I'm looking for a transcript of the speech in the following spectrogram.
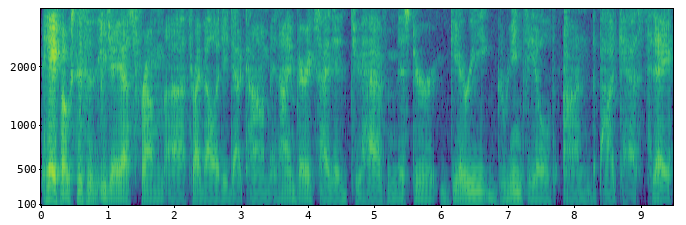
Hey, folks, this is EJS from uh, and I am very excited to have Mr. Gary Greenfield on the podcast today.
